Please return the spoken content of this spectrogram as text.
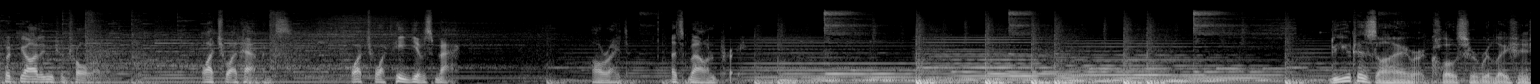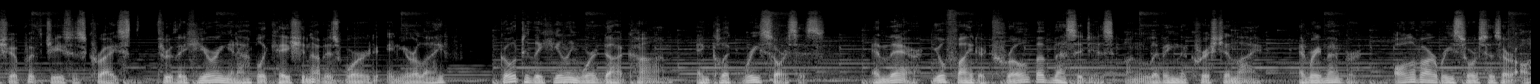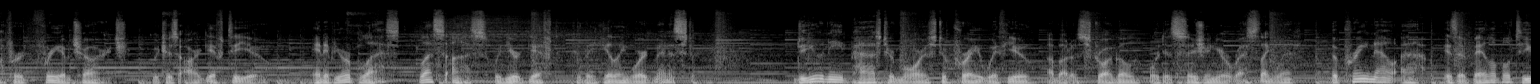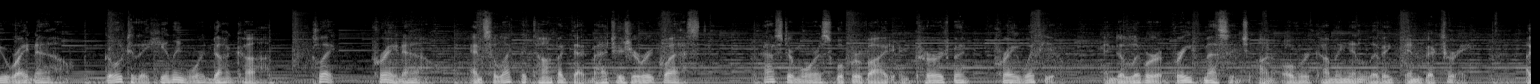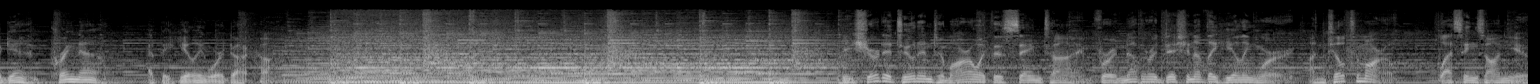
Put God in control of it. Watch what happens. Watch what He gives back. All right, let's bow and pray. Do you desire a closer relationship with Jesus Christ through the hearing and application of His Word in your life? go to thehealingword.com and click Resources. And there you'll find a trove of messages on living the Christian life. And remember, all of our resources are offered free of charge, which is our gift to you. And if you're blessed, bless us with your gift to the Healing Word Ministry. Do you need Pastor Morris to pray with you about a struggle or decision you're wrestling with? The Pray Now app is available to you right now. Go to thehealingword.com, click Pray now and select the topic that matches your request. Pastor Morris will provide encouragement, pray with you, and deliver a brief message on overcoming and living in victory. Again, pray now at thehealingword.com. Be sure to tune in tomorrow at this same time for another edition of the Healing Word. Until tomorrow, blessings on you.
